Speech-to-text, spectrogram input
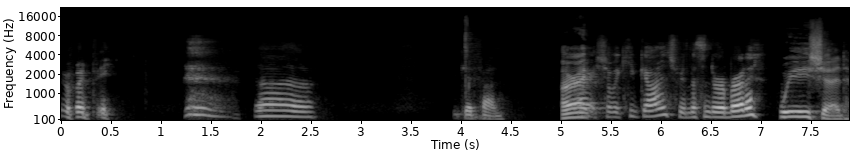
It would be. Uh, good fun. All All right, right, shall we keep going? Should we listen to Roberta? we should.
